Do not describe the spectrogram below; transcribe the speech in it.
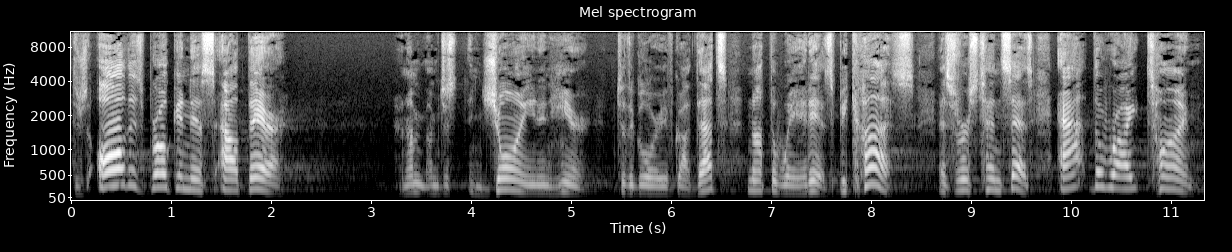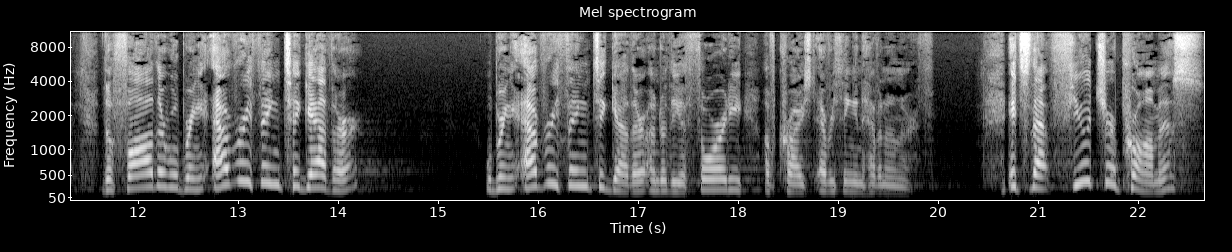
There's all this brokenness out there, and I'm, I'm just enjoying in here to the glory of God. That's not the way it is. Because, as verse 10 says, at the right time, the Father will bring everything together, will bring everything together under the authority of Christ, everything in heaven and earth. It's that future promise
